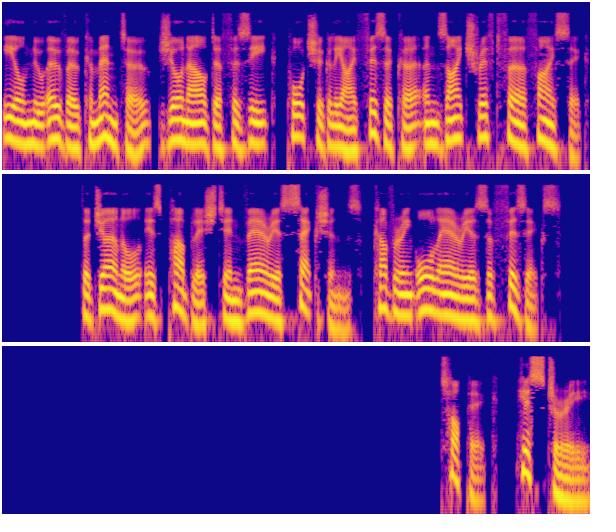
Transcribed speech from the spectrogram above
Il Nuovo Cimento, Journal de Physique, Portugaliae Physica and Zeitschrift für Physik. The journal is published in various sections, covering all areas of physics. History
